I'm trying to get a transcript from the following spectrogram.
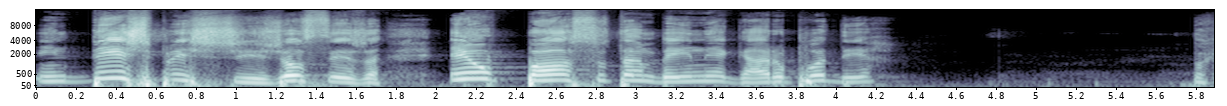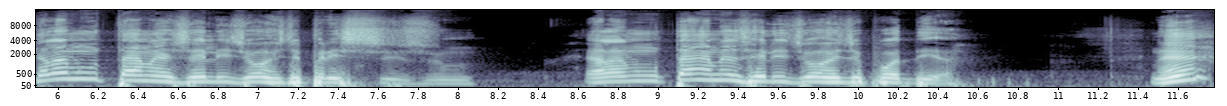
em desprestígio, ou seja, eu posso também negar o poder. Porque ela não está nas religiões de prestígio, ela não está nas religiões de poder. Né?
